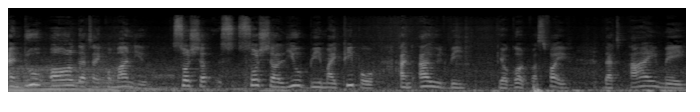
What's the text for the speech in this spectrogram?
and do all that I command you. So shall, so shall you be my people, and I will be your God. Verse 5 That I may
